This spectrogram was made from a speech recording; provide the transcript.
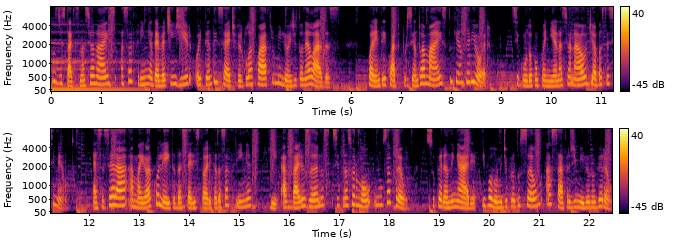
Nos destaques nacionais, a safrinha deve atingir 87,4 milhões de toneladas, 44% a mais do que a anterior, segundo a Companhia Nacional de Abastecimento. Essa será a maior colheita da série histórica da safrinha, que há vários anos se transformou em um safrão, superando em área e volume de produção a safra de milho no verão.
